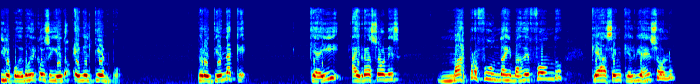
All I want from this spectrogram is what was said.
Y lo podemos ir consiguiendo en el tiempo. Pero entienda que, que ahí hay razones más profundas y más de fondo que hacen que él viaje solo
